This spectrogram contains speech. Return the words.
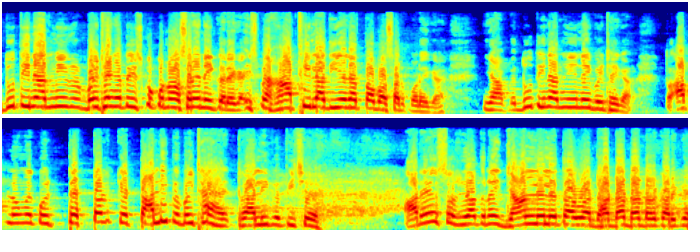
दो तीन आदमी बैठेंगे तो इसको कोई असर नहीं करेगा। इस पे हाथ ही ला दिएगा, तब असर पड़ेगा। यहाँ पे दो तीन आदमी नहीं बैठेगा। तो आप लोगों में कोई ट्रैक्टर के टाली पे बैठा है? ट्राली पे पीछे? अरे, सोचा तो नहीं, जान ले लेता हुआ ढर ढर करके।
